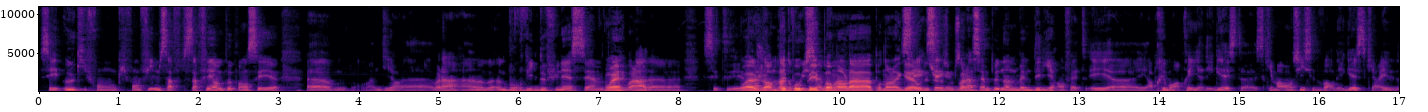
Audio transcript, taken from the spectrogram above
c'est eux qui font, qui font le film. Ça, ça fait un peu penser, euh, on va me dire, euh, voilà, un, un Bourville de Funès, c'est un, Ouais. voilà, euh, c'était Ouais, genre d'épopée pendant voilà. la pendant la guerre ou des choses comme voilà, ça. c'est un peu dans le même délire en fait. Et, et après, bon, après il y a des guests. Ce qui est marrant aussi, c'est de voir des guests qui arrivent,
